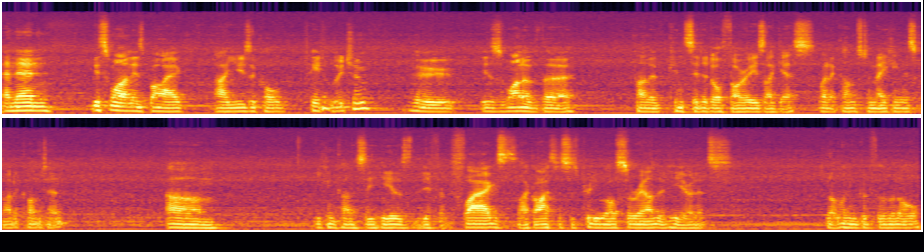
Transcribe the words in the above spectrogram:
And then this one is by a user called Petolucem, who is one of the kind of considered authorities, I guess, when it comes to making this kind of content. Um, you can kind of see here there's the different flags. Like ISIS is pretty well surrounded here, and it's not looking good for them at all.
